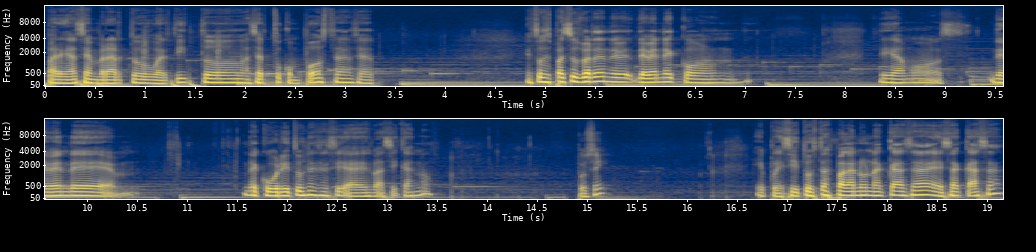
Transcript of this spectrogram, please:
para ir a sembrar tu huertito, hacer tu composta, o sea, estos espacios verdes de- deben de con, digamos, deben de, de cubrir tus necesidades básicas, ¿no? Pues sí. Y pues si tú estás pagando una casa, esa casa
